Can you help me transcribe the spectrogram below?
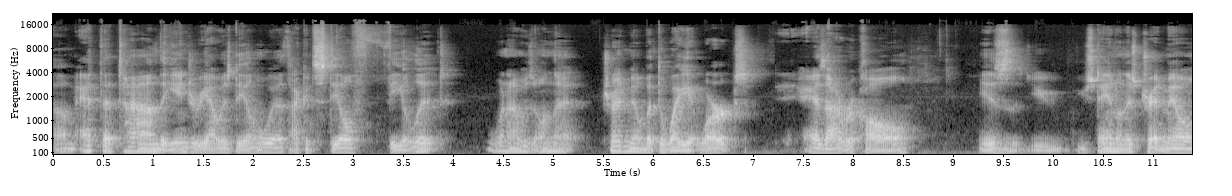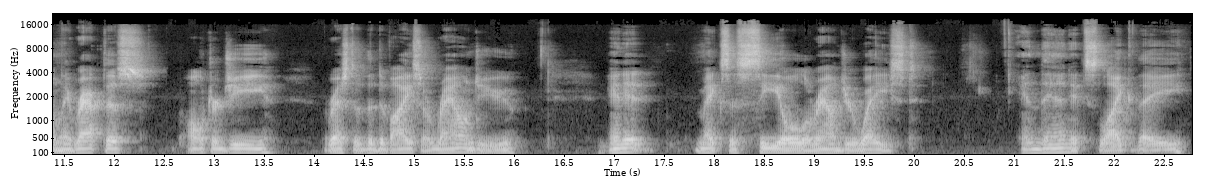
Um, at the time, the injury I was dealing with, I could still feel it when I was on that treadmill. But the way it works, as I recall, is you you stand on this treadmill and they wrap this AlterG, rest of the device around you, and it makes a seal around your waist. And then it's like they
